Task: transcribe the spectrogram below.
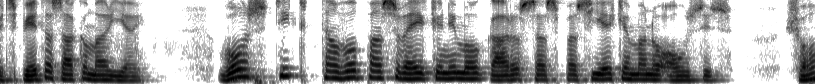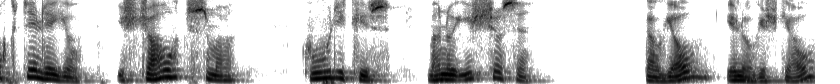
Elzbieta sako Marijai, vos tik tavo pasveikinimo garsas pasiekė mano ausis, šoktelėjo iš džiaugsmo kūdikis mano iššiose. Daugiau ir logiškiau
